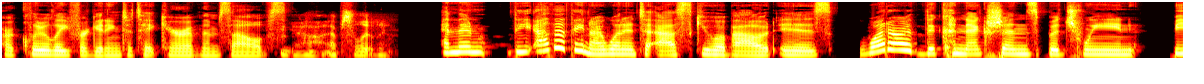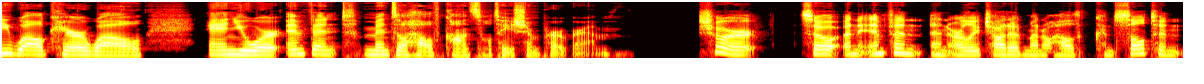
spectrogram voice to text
are clearly forgetting to take care of themselves. Yeah, absolutely. And then the other thing I wanted to ask you about is what are the connections between Be Well, Care Well and your infant mental health consultation program? Sure. So, an infant and early childhood mental health consultant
